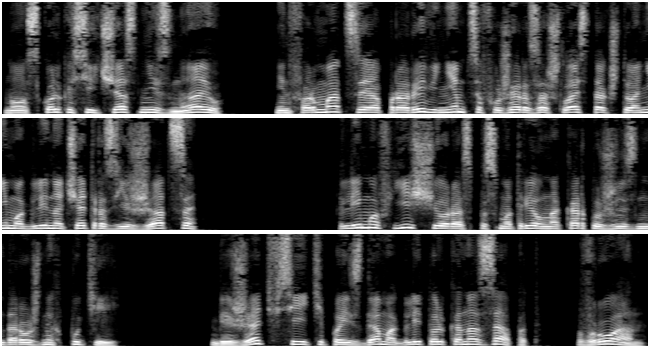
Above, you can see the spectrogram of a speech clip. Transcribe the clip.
Но сколько сейчас, не знаю. Информация о прорыве немцев уже разошлась, так что они могли начать разъезжаться». Климов еще раз посмотрел на карту железнодорожных путей. Бежать все эти поезда могли только на запад, в Руан.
